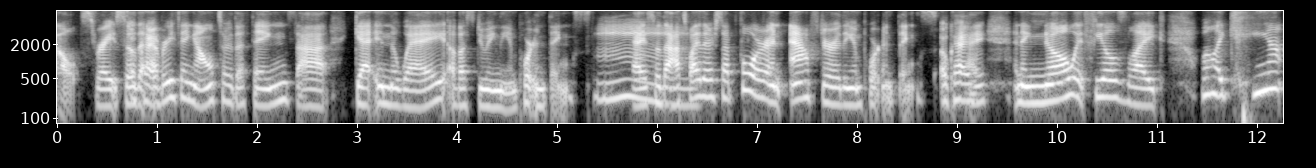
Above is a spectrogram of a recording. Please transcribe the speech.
else, right? So, okay. the everything else are the things that get in the way of us doing the important things. Mm. Okay. So, that's why mm. they're step four and after the important things. Okay. okay. And I know it feels like, well, I can't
